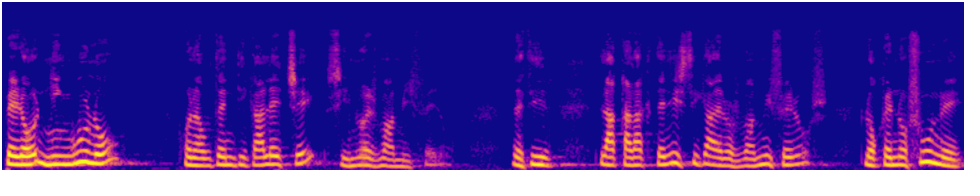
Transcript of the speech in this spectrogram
pero ninguno con auténtica leche si no es mamífero. Es decir, la característica de los mamíferos, lo que nos une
